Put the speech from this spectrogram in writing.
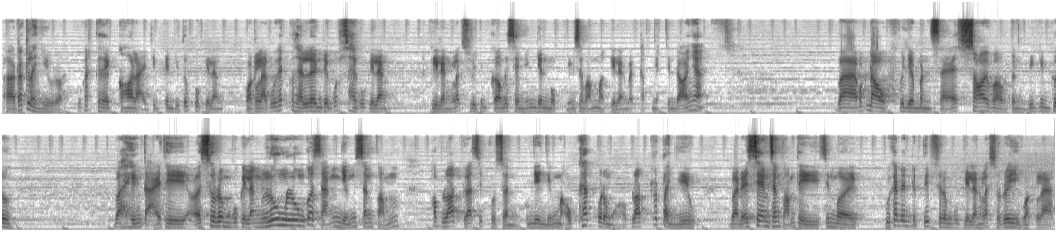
À, rất là nhiều rồi. Quý khách có thể coi lại trên kênh youtube của Kỳ Lan hoặc là quý khách có thể lên trên website của Kỳ Lan kỳ lan luxury.com để xem những danh mục những sản phẩm mà Kỳ Lan đã cập nhật trên đó nha. Và bắt đầu bây giờ mình sẽ soi vào từng viên kim cương và hiện tại thì ở showroom của Kỳ Lân luôn luôn có sẵn những sản phẩm Hoplot Classic Fusion cũng như những mẫu khác của đồng hồ Hoplot rất là nhiều. Và để xem sản phẩm thì xin mời quý khách đến trực tiếp showroom của Kỳ Lân Luxury hoặc là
